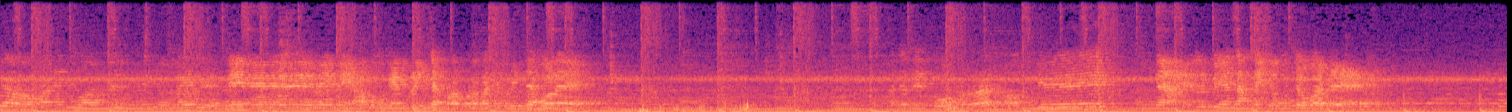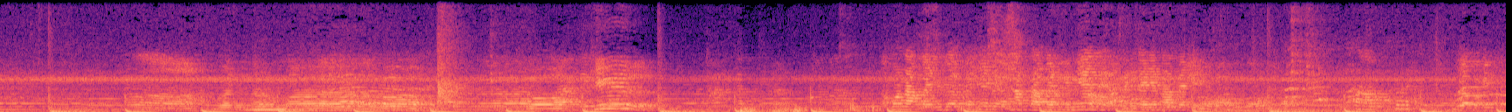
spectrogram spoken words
enggak mamanya nyuapin nih. Nih nih nih nih nih, aku pengen berincang, pura-pura kasih berincang boleh. Ada nih tua berat, oke. Nah ini lebih enak nih kamu coba deh. Oh, bener mah. Kamu nambahin juga dia enak tambahin ini aja, berincangnya tambahin. Begitu.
